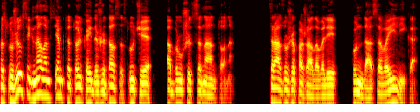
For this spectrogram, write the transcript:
послужил сигналом всем, кто только и дожидался случая обрушиться на Антона. Сразу же пожаловали Кундасова и Лика.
